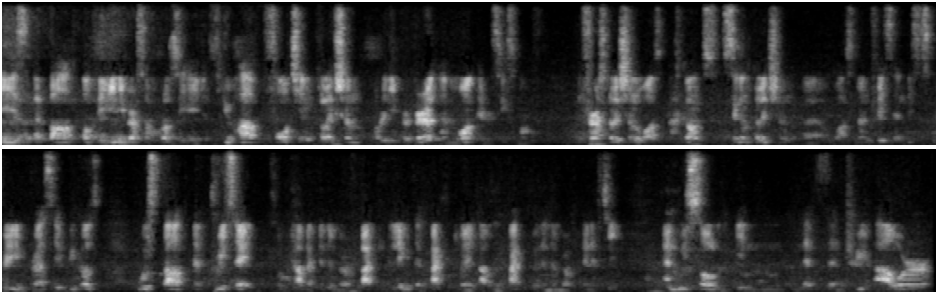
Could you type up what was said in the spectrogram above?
is a part of the universe of Cross the Ages. You have 14 collections already prepared and one every six months. The first collection was Archons, second collection uh, was Mantris, and this is pretty impressive because we start at pre-sale, so we have like a number of pack, limited pack, 20,000 pack with a number of NFT, and we sold in less than three hours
